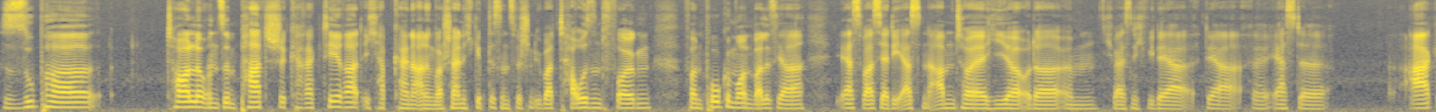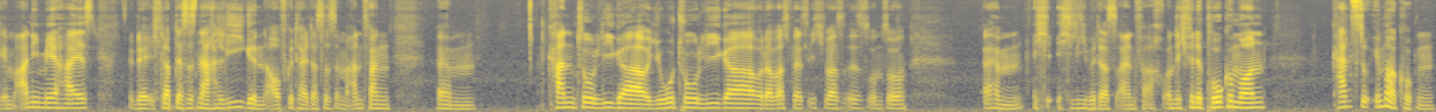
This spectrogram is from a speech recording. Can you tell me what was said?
super tolle und sympathische Charaktere hat. Ich habe keine Ahnung, wahrscheinlich gibt es inzwischen über 1000 Folgen von Pokémon, weil es ja, erst war es ja die ersten Abenteuer hier oder ähm, ich weiß nicht, wie der, der äh, erste Arc im Anime heißt. Ich glaube, das ist nach Ligen aufgeteilt, dass das im Anfang ähm, Kanto-Liga, Yoto-Liga oder was weiß ich was ist und so. Ähm, ich, ich liebe das einfach. Und ich finde, Pokémon kannst du immer gucken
